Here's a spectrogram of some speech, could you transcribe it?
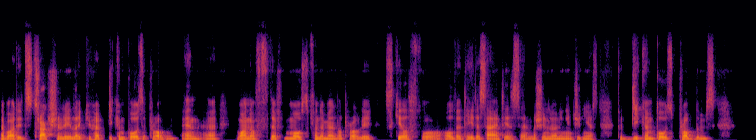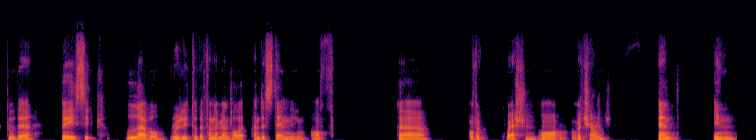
about it structurally like you have decomposed the problem. And uh, one of the most fundamental probably skills for all the data scientists and machine learning engineers to decompose problems to the basic level really to the fundamental understanding of uh, of a question or of a challenge. And in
